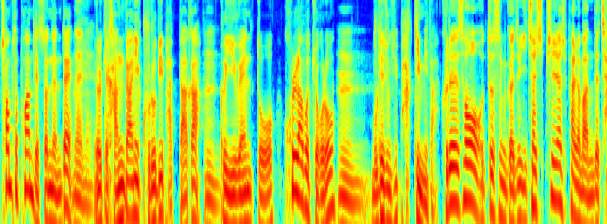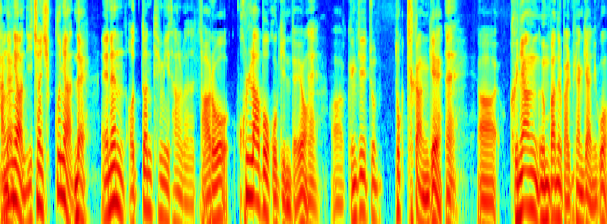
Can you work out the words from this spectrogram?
처음부터 포함됐었는데 네네. 이렇게 간간히 그룹이 받다가 음. 그 이후엔 또 콜라보 쪽으로 음. 무게 중심이 바뀝니다. 그래서 어떻습니까? 지금 2017년 18년 봤는데 작년 네. 2019년에는 네. 어떤 팀이 상을 받았죠? 바로 콜라보 곡인데요. 네. 어, 굉장히 좀 독특한 게 네. 어, 그냥 음반을 발표한 게 아니고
